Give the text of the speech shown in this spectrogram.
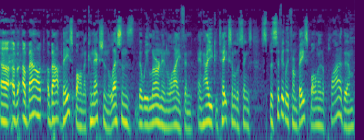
uh, about about baseball and the connection, the lessons that we learn in life, and, and how you can take some of those things specifically from baseball and apply them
